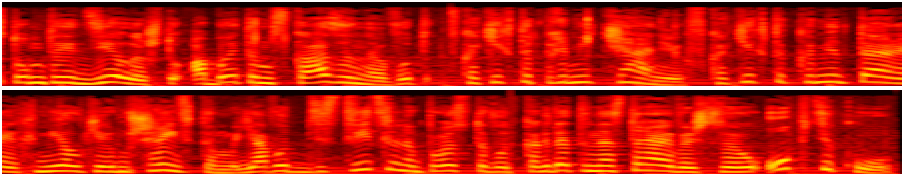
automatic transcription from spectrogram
В том-то и дело, что об этом сказано вот в каких-то примечаниях, в каких-то комментариях мелким шрифтом. Я вот действительно просто вот, когда ты настраиваешь свою оптику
